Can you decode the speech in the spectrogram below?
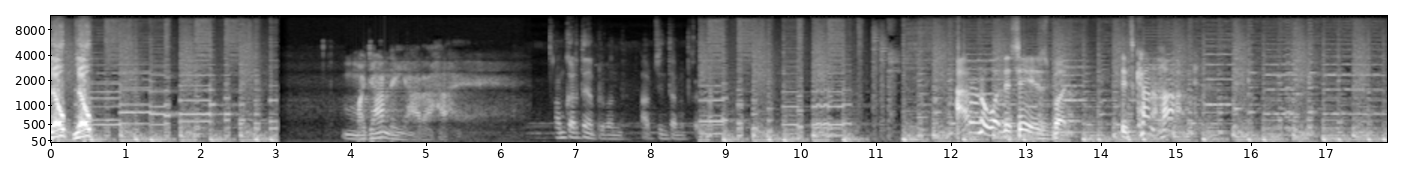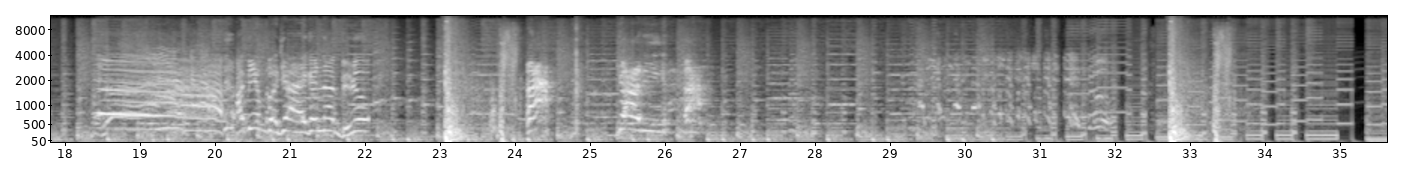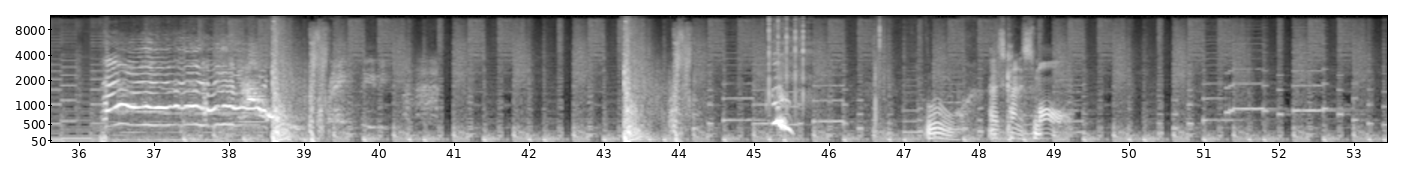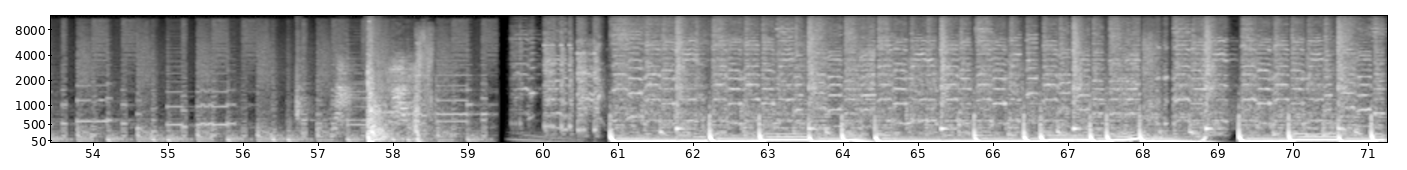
नोप नोप मज़ा नहीं आ रहा है। हम करते हैं प्रबंध। आप चिंता मत करो I don't know what this is but it's Khan heart अभी मज़ा आएगा ना भिड़ो। गाड़ी। Ooh, that's kind of small.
